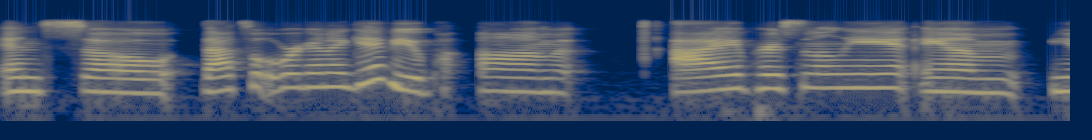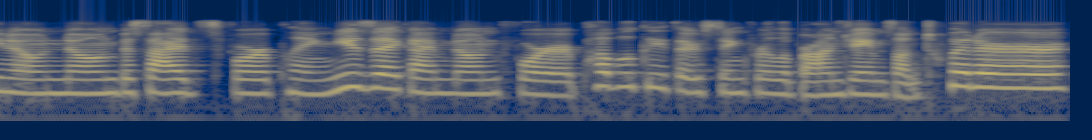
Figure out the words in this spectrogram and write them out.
and so that's what we're gonna give you. Um, I personally am, you know, known besides for playing music, I'm known for publicly thirsting for LeBron James on Twitter.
